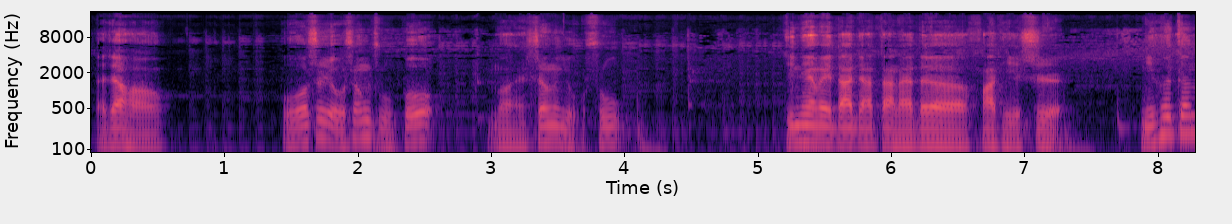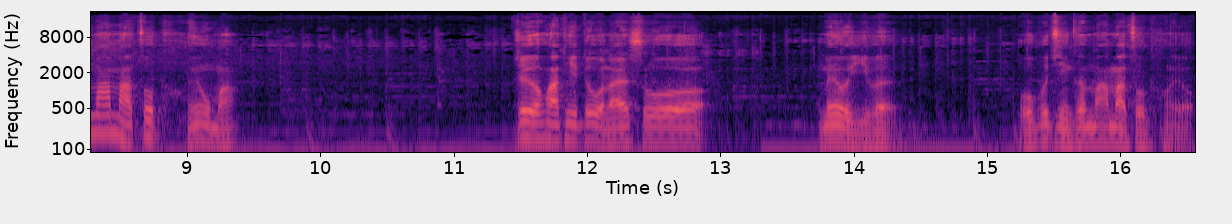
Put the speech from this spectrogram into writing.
大家好，我是有声主播暖声有书。今天为大家带来的话题是：你会跟妈妈做朋友吗？这个话题对我来说没有疑问。我不仅跟妈妈做朋友，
